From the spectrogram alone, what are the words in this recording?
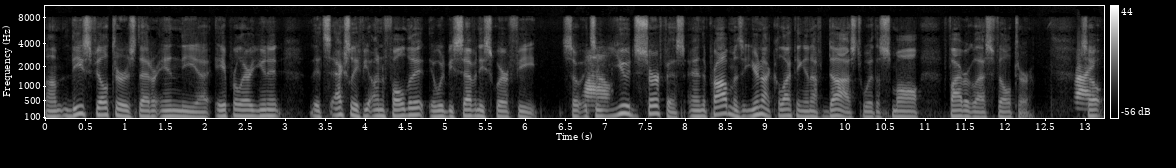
um, these filters that are in the uh, Aprilaire unit, it's actually if you unfolded it, it would be 70 square feet. So it's a huge surface, and the problem is that you're not collecting enough dust with a small fiberglass filter. So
